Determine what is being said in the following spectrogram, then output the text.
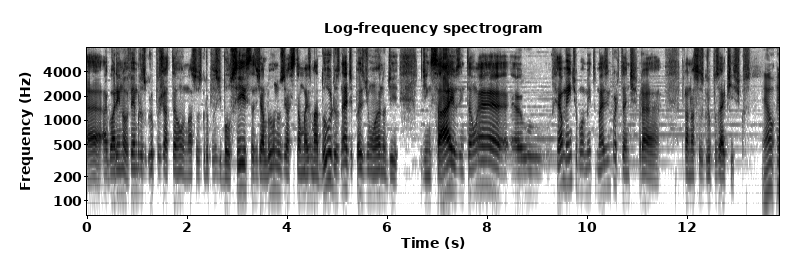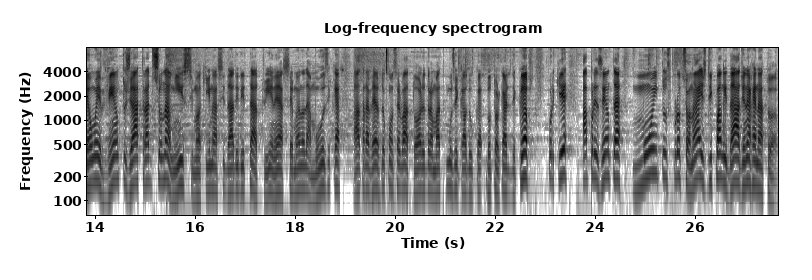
Uh, agora em novembro os grupos já estão, nossos grupos de bolsistas, de alunos já estão mais maduros, né? Depois de um ano de, de ensaios, então é, é o, realmente o momento mais importante para nossos grupos artísticos. É, é um evento já tradicionalíssimo aqui na cidade de Tatuí, né? A Semana da Música, através do Conservatório Dramático Musical do Dr. Carlos de Campos, porque apresenta muitos profissionais de qualidade, né, Renato?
